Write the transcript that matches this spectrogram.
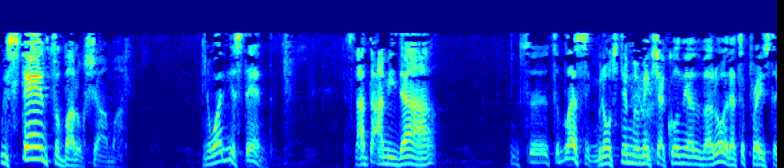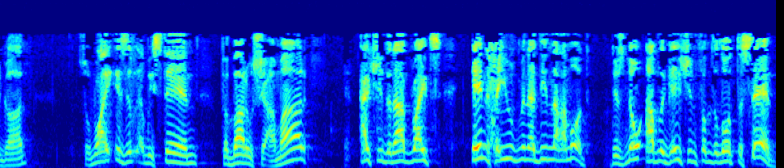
We stand for Baruch She'amar. Now, why do you stand? It's not the Amidah. It's a, it's a blessing. We don't stand and make Shakol Niyad. That's a praise to God. So why is it that we stand for Baruch She'amar? Actually, the Rab writes, In Hayuv Min Adin Na'amod. There's no obligation from the Lord to stand.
